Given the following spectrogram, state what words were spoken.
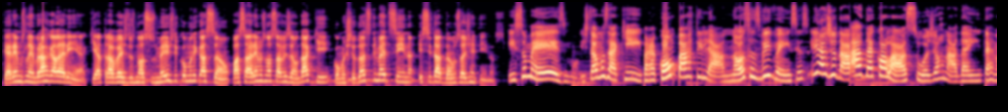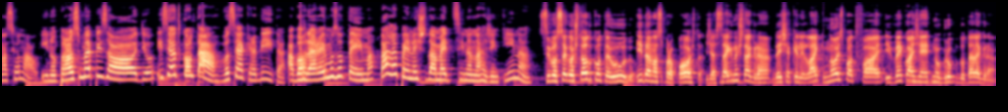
Queremos lembrar, galerinha, que através dos nossos meios de comunicação passaremos nossa visão daqui como estudantes de medicina e cidadãos argentinos. Isso mesmo! Estamos aqui para compartilhar nossas vivências e ajudar a decolar a sua jornada internacional. E no próximo episódio, e se eu te contar, você acredita? Abordaremos o tema Vale a pena estudar medicina na Argentina? Se você gostou do conteúdo e da nossa proposta, já segue no Instagram, deixa aquele like no Spotify e vem com a gente no grupo do Telegram.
